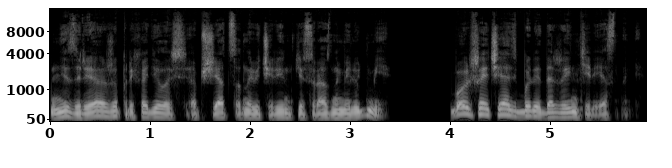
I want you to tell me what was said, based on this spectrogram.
Не зря же приходилось общаться на вечеринке с разными людьми. Большая часть были даже интересными.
